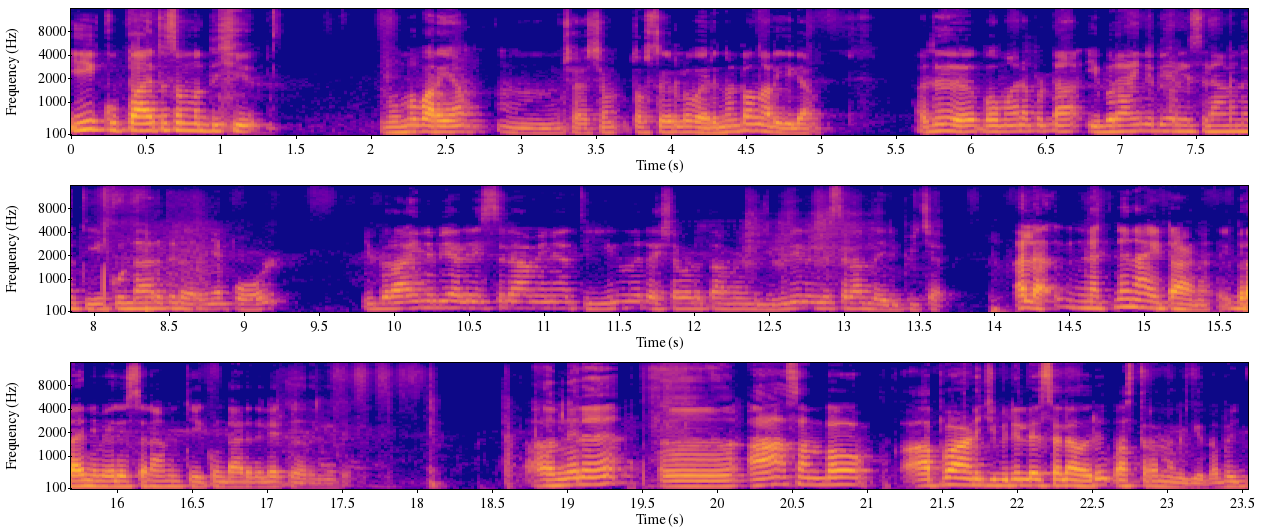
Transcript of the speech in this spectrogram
ഈ കുപ്പായത്തെ സംബന്ധിച്ച് ഒന്ന് പറയാം. ശേഷം തഫ്സീറിൽ വരുന്നുണ്ടോ എന്നറിയില്ല. അത് ബഹുമാനപ്പെട്ട ഇബ്രാഹിം നബി അലൈഹി ഇസ്ലാമിനെ തീക്കുണ്ടാരത്തിൽ എറിഞ്ഞപ്പോൾ ഇബ്രാഹിം നബി അലൈഹി ഇസ്ലാമിനെ തീയിൽ നിന്ന് രക്ഷപ്പെടുത്താൻ വേണ്ടി ജിബിലി അലൈഹി ഇസ്ലാം ധരിപ്പിച്ച അല്ല നഗ്നനായിട്ടാണ് ഇബ്രാഹിം നബി അലൈഹി ഇസ്ലാമിന് തീക്കുണ്ടാരത്തിലേക്ക് എറിഞ്ഞത്. അങ്ങനെ ആ, സംഭവം അപ്പോഴാണ് ജിബിലി അലൈഹി സ്വലാം ഒരു വസ്ത്രം നൽകിയത്. അപ്പം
